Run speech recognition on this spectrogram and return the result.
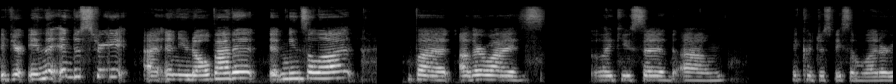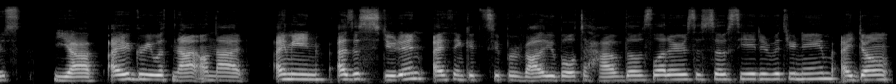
if you're in the industry uh, and you know about it, it means a lot. But otherwise, like you said, um, it could just be some letters. Yeah, I agree with Nat on that. I mean, as a student, I think it's super valuable to have those letters associated with your name. I don't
